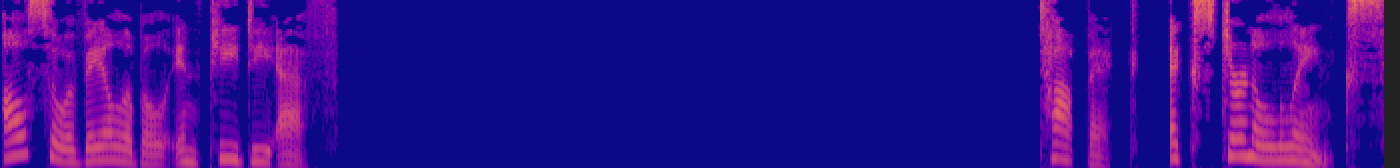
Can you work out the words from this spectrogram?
Also available in PDF. Topic. External links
